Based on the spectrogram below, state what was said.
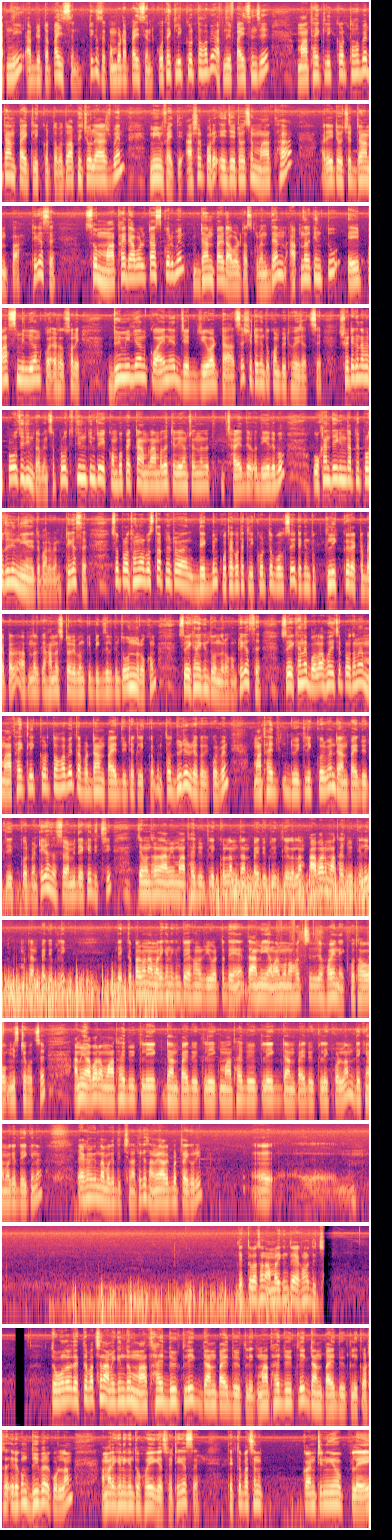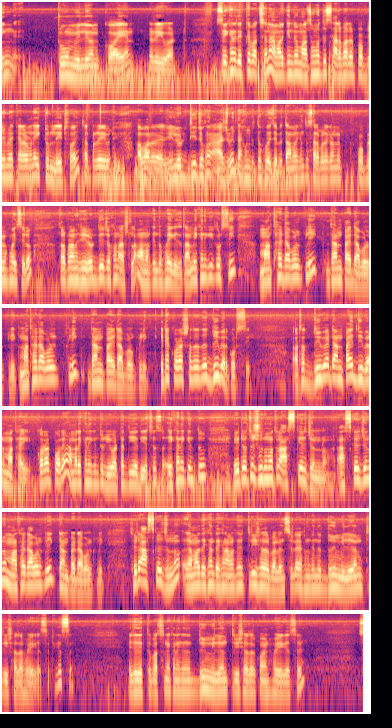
আপনি আপডেটটা পাইছেন, ঠিক আছে? কম্বোটা পাইছেন। কোথায় ক্লিক করতে হবে? আপনি পাইছেন যে মাথায় ক্লিক করতে হবে, ডান পায়ে ক্লিক করতে হবে। তো আপনি চলে আসবেন মিমিফাইতে আসার পরে এই যে এটা হচ্ছে মাথা, আর এটা হচ্ছে ডান পা, ঠিক আছে? সো মাথায় ডাবল টাচ করবেন, ডান পায়ে ডাবল টাচ করবেন। দেন আপনার কিন্তু এই পাঁচ মিলিয়ন সরি দুই মিলিয়ন কয়েনের যে রিওয়ার্ডটা আছে, সেটা কিন্তু কমপ্লিট হয়ে যাচ্ছে। সেটা কিন্তু আপনি প্রতিদিন পাবেন। সো প্রতিদিন কিন্তু এই কম্বো প্যাকটা আমরা আমাদের টেলিগ্রাম চ্যানেলে ছাড়িয়ে দিয়ে দেবো। ওখান থেকে কিন্তু আপনি প্রতিদিন নিয়ে নিতে পারবেন, ঠিক আছে? সো প্রথম অবস্থা আপনি এটা দেখবেন, কোথায় কোথায় ক্লিক করতে বলছে, এটা কিন্তু ক্লিক করে একটা ব্যাপার। আপনার হামেস্টার এবং কি পিক্সেল কিন্তু অন্যরকম। সো এখানে কিন্তু অন্যরকম, ঠিক আছে? সো এখানে বলা হয়েছে প্রথমে মাথায় ক্লিক করতে হবে, তারপর ডান পায়ে দুইটা ক্লিক করবেন। তো দুইটা দুইটা করে করবেন। মাথায় দুই ক্লিক করবেন, ডান পায়ে দুই ক্লিক করবেন, ঠিক আছে? সো আমি দেখিয়ে দিচ্ছি। যেমন ধরুন আমি মাথায় দুই ক্লিক করলাম, ডান পায়ে দুই ক্লিক করলাম, আবার মাথায় দুই ক্লিক ডান পায়ে দুই ক্লিক দেখতে পারবেন আমার এখানে কিন্তু এখন রিওয়ার্ডটা দেয় না তা আমি, আমার মনে হচ্ছে যে হয় নাই, কোথাও মিস্টেক হচ্ছে। আমি আবার মাথায় দুই ক্লিক ডান পায়ে দুই ক্লিক মাথায় দুই ক্লিক ডান পায়ে দুই ক্লিক করলাম, দেখি আমাকে দেয় কিনা। এখন কিন্তু আমাকে দিচ্ছে না, ঠিক আছে? আমি আরেকবার ট্রাই করি। দেখতে পাচ্ছেন আমার কিন্তু এখনও দিচ্ছে তো বন্ধুরা দেখতে পাচ্ছেন, আমি কিন্তু মাথায় দুই ক্লিক, ডান পায়ে দুই ক্লিক, মাথায় দুই ক্লিক, ডান পায়ে দুই ক্লিক, অর্থাৎ এরকম দুইবার করলাম, আমার এখানে কিন্তু হয়ে গেছে, ঠিক আছে? দেখতে পাচ্ছেন continue playing two million coin reward so এখানে দেখতে পাচ্ছেন, আমার কিন্তু মাঝে মধ্যে সার্ভারের প্রবলেমের কারণে একটু লেট হয়, তারপরে আবার রিলোড দিয়ে যখন আসবেন তখন কিন্তু হয়ে যাবে। তো আমার কিন্তু সার্ভারের কারণে প্রবলেম হয়েছিল, তারপর আমি রিলোড দিয়ে যখন আসলাম, আমার কিন্তু হয়ে গেছে। তো আমি এখানে কী করছি, মাথায় ডাবল ক্লিক ডান পায়ে ডাবল ক্লিক মাথায় ডাবল ক্লিক ডান পায়ে ডাবল ক্লিক এটা করার সাথে সাথে দুইবার করছি। অর্থাৎ দুইবার ডান পায়ে, দুইবার মাথায়। করার পরে আমার এখানে কিন্তু রিওয়ার্ডটা দিয়ে দিয়েছে। সো এখানে কিন্তু এটা হচ্ছে শুধুমাত্র আজকের জন্য। আজকের জন্য মাথায় ডাবল ক্লিক ডান পায়ে ডাবল ক্লিক সো এটা আজকের জন্য। আমার এখানে দেখেন, আমার কিন্তু ত্রিশ হাজার ব্যালেন্স ছিল। এখন কিন্তু দুই মিলিয়ন ত্রিশ হাজার হয়ে গেছে, ঠিক আছে? এই যে দেখতে পাচ্ছেন, এখানে কিন্তু দুই মিলিয়ন ত্রিশ হাজার কয়েন হয়ে গেছে।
